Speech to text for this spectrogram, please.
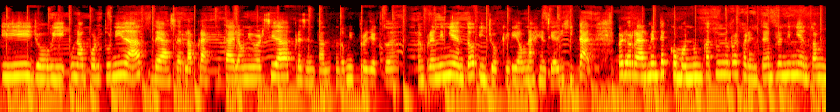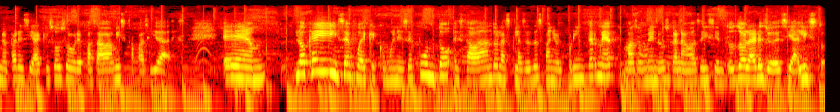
y yo vi una oportunidad de hacer la práctica de la universidad presentando mi proyecto de emprendimiento y yo quería una agencia digital. Pero realmente como nunca tuve un referente de emprendimiento, a mí me parecía que eso sobrepasaba mis capacidades. Em, lo que hice fue que como en ese punto estaba dando las clases de español por internet, más o menos ganaba 600 dólares, yo decía, listo,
